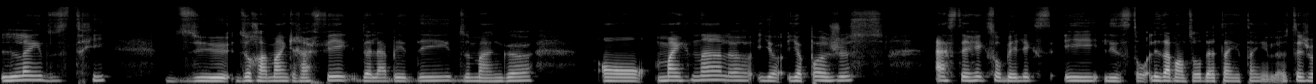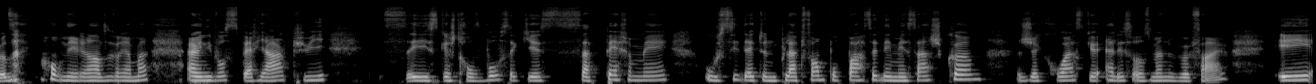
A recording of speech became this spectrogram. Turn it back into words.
l'industrie du du roman graphique, de la BD, du manga. On maintenant il y a pas juste Astérix, Obélix et les histoires les aventures de Tintin là, tu sais, je veux dire, on est rendu vraiment à un niveau supérieur. Puis c'est ce que je trouve beau, c'est que ça permet aussi d'être une plateforme pour passer des messages comme je crois ce que Alice Oseman veut faire. Et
